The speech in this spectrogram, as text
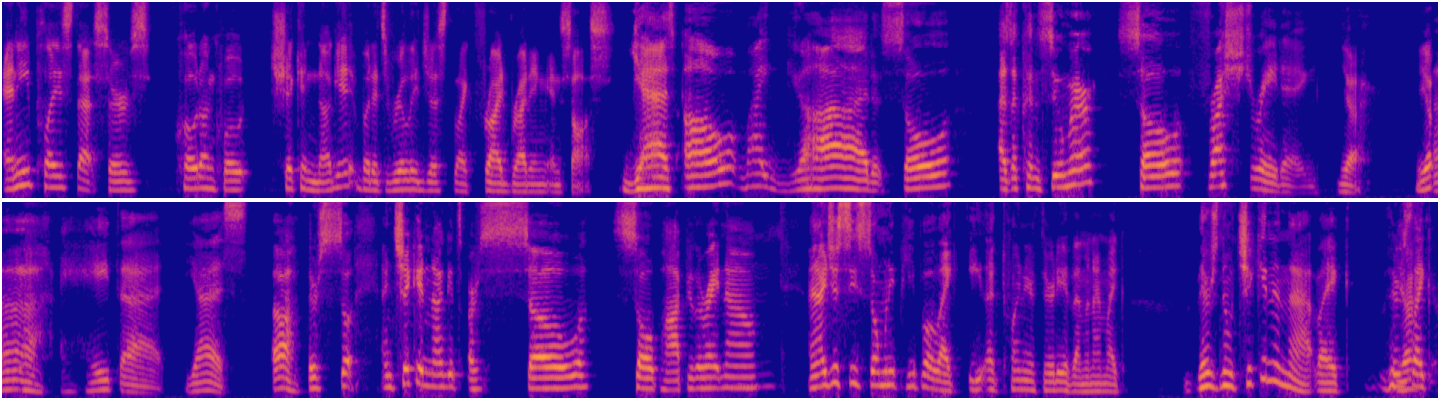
any place that serves quote unquote chicken nugget, but it's really just like fried breading and sauce. Yes. Oh my God. So, as a consumer, so frustrating. Yeah. Yep. Ah, I hate that. Yes. Ah, they're so, and chicken nuggets are so, so popular right now. Mm, And I just see so many people like eat like 20 or 30 of them. And I'm like, there's no chicken in that. Like, there's Yeah. like,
